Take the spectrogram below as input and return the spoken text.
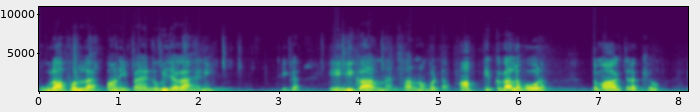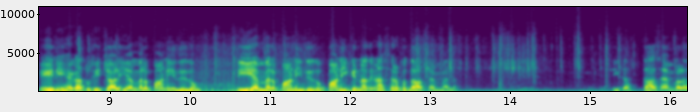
ਪੂਰਾ ਫੁੱਲ ਹੈ। ਪਾਣੀ ਪੈਣ ਨੂੰ ਵੀ ਜਗ੍ਹਾ ਹੈ ਨਹੀਂ। ਠੀਕ ਹੈ? ਇਹੀ ਕਾਰਨ ਹੈ ਸਾਰਿਆਂ ਨਾਲੋਂ ਵੱਡਾ। ਹਾਂ, ਇੱਕ ਗੱਲ ਹੋਰ ਦਿਮਾਗ 'ਚ ਰੱਖਿਓ। ਇਹ ਨਹੀਂ ਹੈਗਾ ਤੁਸੀਂ 40 ml ਪਾਣੀ ਦੇ ਦਿਓ 30 ml ਪਾਣੀ ਦੇ ਦਿਓ। ਪਾਣੀ ਕਿੰਨਾ ਦੇਣਾ? ਸਿਰਫ 10 ml ਠੀਕ ਆ 10 ml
